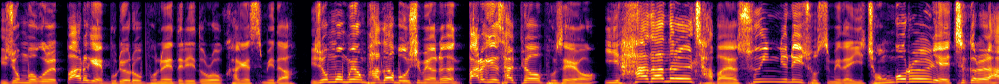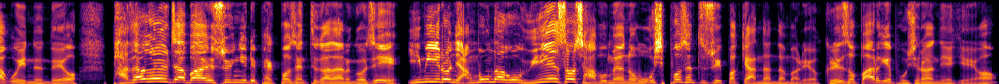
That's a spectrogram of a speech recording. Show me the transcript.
이 종목을 빠르게 무료로 보내드리도록 하겠습니다. 이 종목명 받아보시면은 빠르게 살펴보세요. 이 하단을 잡아야 수익률이 좋습니다. 이 정보를 예측을 하고 있는데요. 바닥을 잡아야 수익률이 100%가 나는 거지 이미 이런 양봉 나고 위에서 잡으면 50% 수익밖에 안 난단 말이에요. 그래서 빠르게 보시라는 얘기예요.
